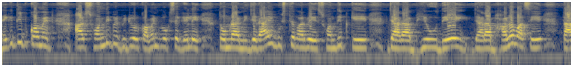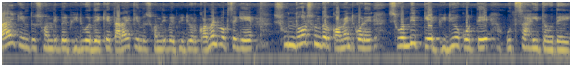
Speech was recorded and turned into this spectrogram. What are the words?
নেগেটিভ কমেন্ট আর সন্দীপের ভিডিওর কমেন্ট বক্সে গেলে তোমরা নিজেরাই বুঝতে পারবে সন্দীপকে যারা ভিউ দেয়, যারা ভালোবাসে, তারাই কিন্তু সন্দীপের ভিডিও দেখে, তারাই কিন্তু সন্দীপের ভিডিওর কমেন্ট বক্সে গিয়ে সুন্দর সুন্দর কমেন্ট করে সন্দীপকে ভিডিও করতে উৎসাহিত দেয়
